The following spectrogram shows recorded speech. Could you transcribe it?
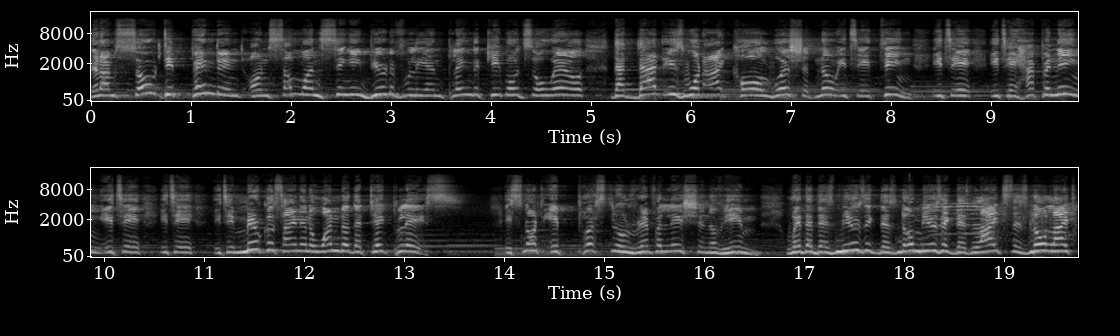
That I'm so dependent on someone singing beautifully and playing the keyboard so well that that is what I call worship. No, it's a thing. It's a it's a happening. It's a it's a it's a miracle sign and a wonder that take place. It's not a personal revelation of Him. Whether there's music, there's no music, there's lights, there's no light,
